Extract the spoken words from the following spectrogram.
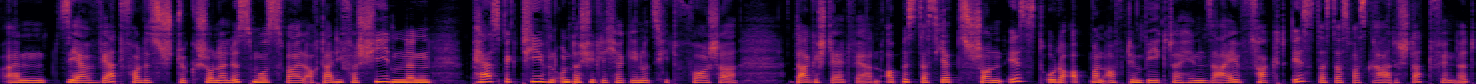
ein sehr wertvolles Stück Journalismus, weil auch da die verschiedenen Perspektiven unterschiedlicher Genozidforscher dargestellt werden. Ob es das jetzt schon ist oder ob man auf dem Weg dahin sei. Fakt ist, dass das, was gerade stattfindet,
